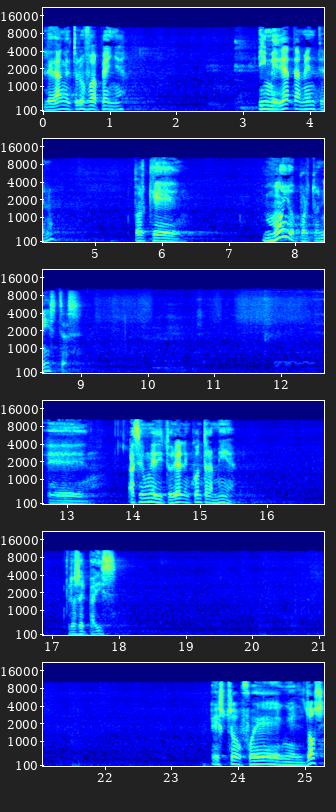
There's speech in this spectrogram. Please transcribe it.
le dan el triunfo a Peña, inmediatamente, ¿no? Porque muy oportunistas eh, hacen un editorial en contra mía, los del país. Esto fue en el 12.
